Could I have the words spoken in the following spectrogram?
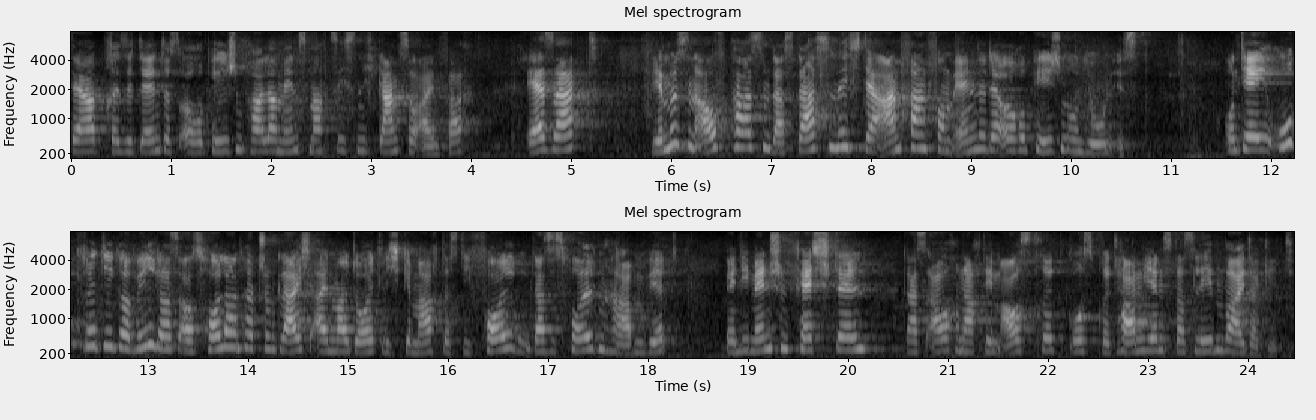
der Präsident des Europäischen Parlaments, macht es sich nicht ganz so einfach. Er sagt, wir müssen aufpassen, dass das nicht der Anfang vom Ende der Europäischen Union ist. Und der EU-Kritiker Wilders aus Holland hat schon gleich einmal deutlich gemacht, dass, es Folgen haben wird, wenn die Menschen feststellen, dass auch nach dem Austritt Großbritanniens das Leben weitergeht.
